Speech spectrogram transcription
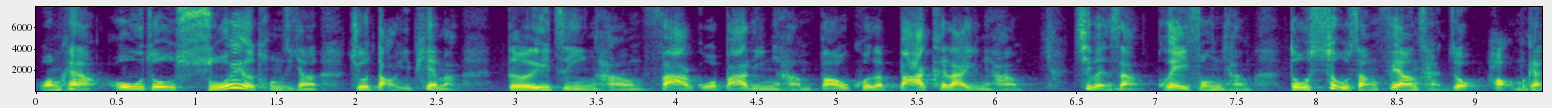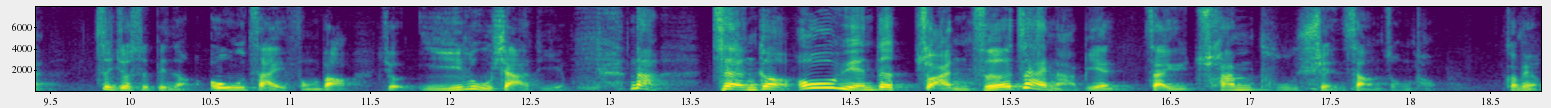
我们看欧洲所有投资银行就倒一片嘛，德意志银行、法国巴黎银行，包括了巴克莱银行，基本上汇丰银行都受伤非常惨重。好，我们看这就是变成欧债风暴，就一路下跌。那整个欧元的转折在哪边？在于川普选上总统，看到没有？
